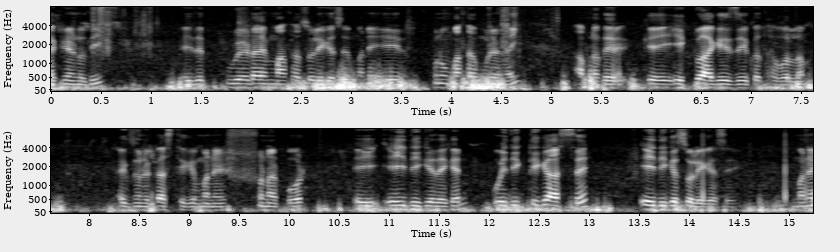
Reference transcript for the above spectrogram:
আখড়ে নদী। এই যে পুরোটায় মাথা চলে গেছে মানে এর কোনো মাথা মুড়ে নাই। আপনাদেরকে একটু আগে যে কথা বললাম, একজনের কাছ থেকে মানে শোনার পর, এই এই দিকে দেখেন, ওই দিক থেকে আসছে, এই দিকে চলে গেছে। মানে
